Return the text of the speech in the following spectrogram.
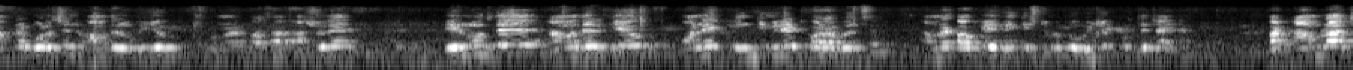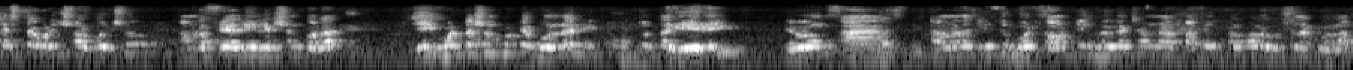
আপনারা বলেছেন আমাদের অভিযোগ ওনার কথা। আসলে এর মধ্যে আমাদেরকেও অনেক ইন্টিমিডেট করা হয়েছে। আমরা কাউকে নির্দিষ্টভাবে অভিযোগ করতে চাই না। বাট আমরা চেষ্টা করি সর্বোচ্চ আমরা ফেয়ারলি ইলেকশন করার। যেই ভোটটা সম্পর্কে বললেন একটু উত্তরটা দিয়ে দিই। এবং আহ, আমাদের যেহেতু ভোট কাউন্টিং হয়ে গেছে আমরা প্রাথমিক ফলাফল ঘোষণা করলাম।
